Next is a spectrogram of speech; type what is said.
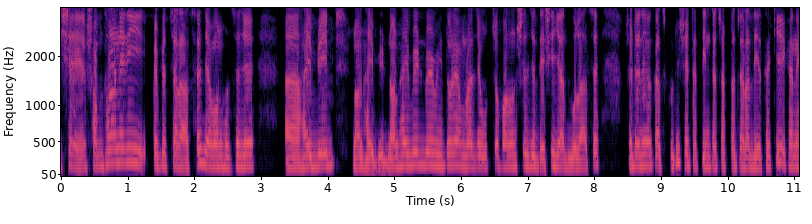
ইসে সব ধরনেরই পেঁপের চারা আছে। যেমন হচ্ছে যে hybrid non hybrid non hybrid এর ভিতরে আমরা যে উচ্চ ফলনশীল যে দেশি জাতগুলো আছে সেটা নিয়েও কাজ করি। সেটা তিনটা চারটা চারা দিয়ে থাকি। এখানে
